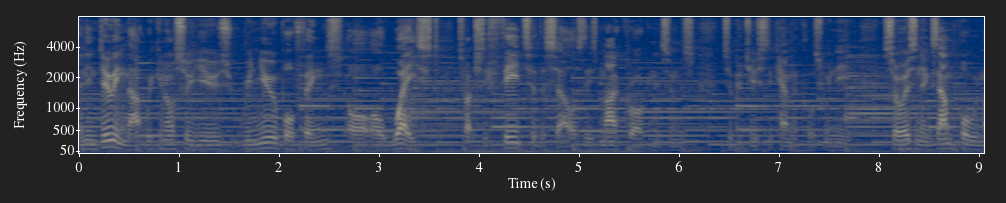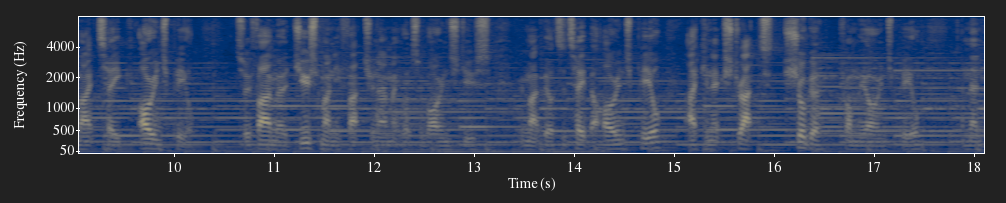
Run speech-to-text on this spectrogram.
And in doing that, we can also use renewable things or, or, waste to actually feed to the cells these microorganisms to produce the chemicals we need. So as an example, we might take orange peel. So if I'm a juice manufacturer and I make lots of orange juice, we might be able to take that orange peel, I can extract sugar from the orange peel and then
